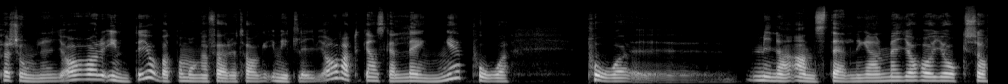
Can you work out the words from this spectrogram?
personligen. Jag har inte jobbat på många företag i mitt liv. Jag har varit ganska länge på, på eh, mina anställningar. Men jag har ju också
